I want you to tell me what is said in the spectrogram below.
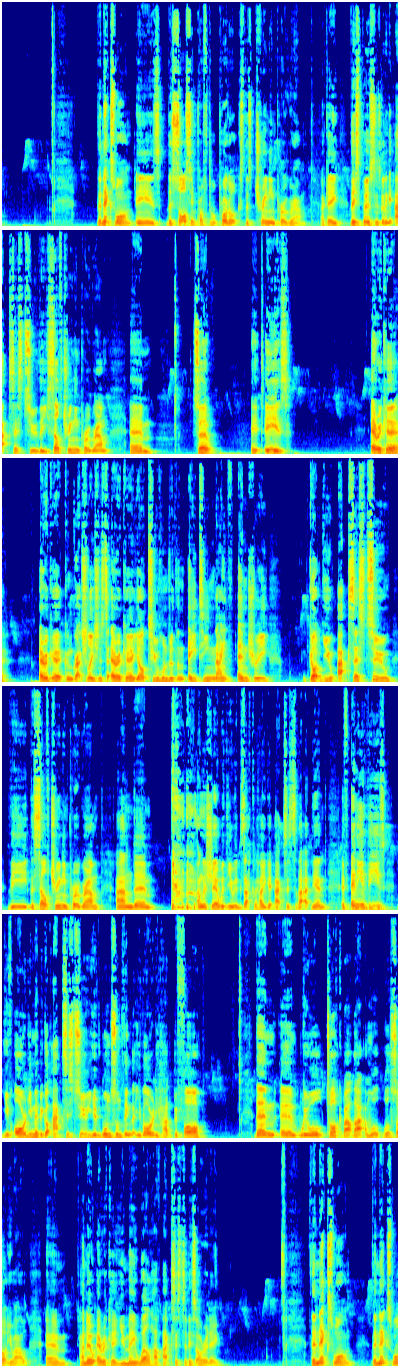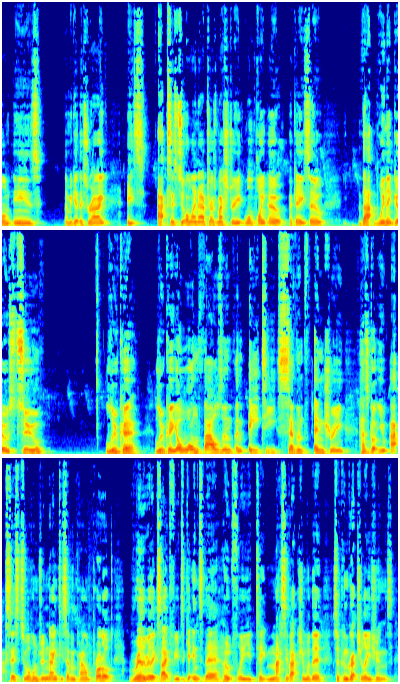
The next one is the sourcing profitable products, this training program. Okay, this person is going to get access to the self training program um, so it is Erica. Erica, congratulations to Erica. Your 289th entry got you access to the the self training program, and um, I'm going to share with you exactly how you get access to that at the end. If any of these you've already maybe got access to, you've won something that you've already had before, then um, we will talk about that and we'll we'll sort you out. Um, I know, Erica, you may well have access to this already. The next one, the next one is, let me get this right, it's access to online arbitrage mastery 1.0. Okay, so that winner goes to Luca. Luca, your 1087th entry has got you access to a £197 product Really, really excited for you to get into there. Hopefully, you take massive action with it. So, congratulations.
